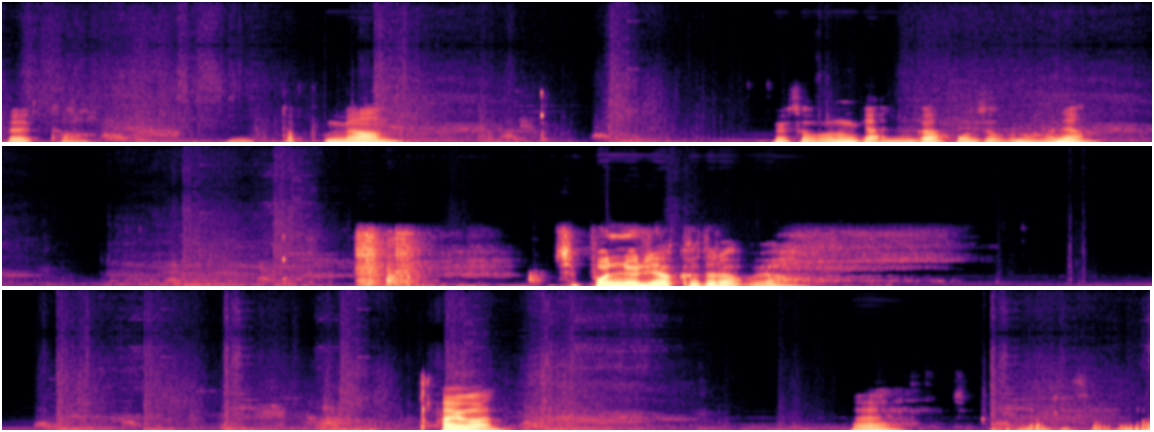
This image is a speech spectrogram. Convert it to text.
캐릭터 딱 보면 여기서 보는 게 아닌가? 어디서 보는 거냐? 집본율이 약하더라고요 하여간 네, 여기서구나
